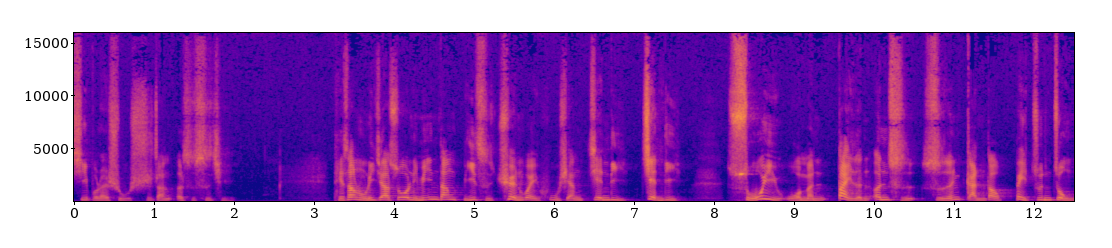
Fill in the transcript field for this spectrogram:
希伯来书十章二十四节，铁上努尼加说：“你们应当彼此劝慰，互相坚立、建立。所以，我们待人恩慈，使人感到被尊重、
